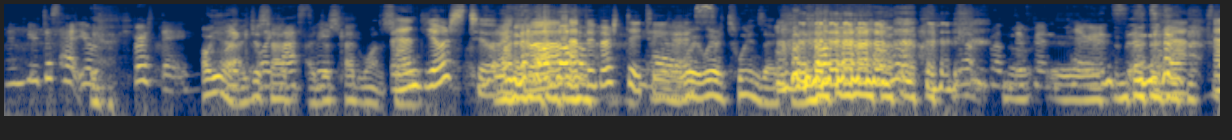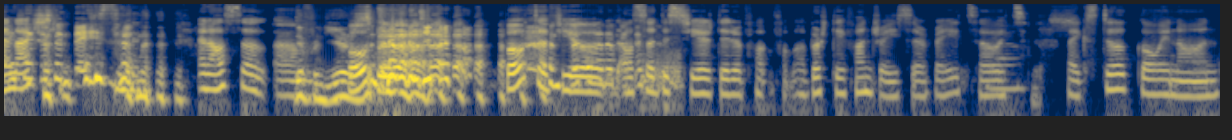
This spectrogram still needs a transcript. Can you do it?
And you just had your birthday. Oh yeah, I just like had last I just had one. So and yours too. Well, happy birthday to Yeah. you guys. we, we're twins actually. Yeah, from No, different uh, parents Yeah. and Yeah, and actually- different days. and also um, different years. both- both of you also different. this year did a, fu- fu- a birthday fundraiser, right? So Yeah. it's Yes. like still going on.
